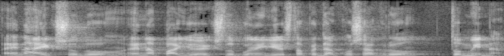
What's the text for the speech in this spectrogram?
ένα έξοδο, ένα πάγιο έξοδο που είναι γύρω στα 500 ευρώ το μήνα.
